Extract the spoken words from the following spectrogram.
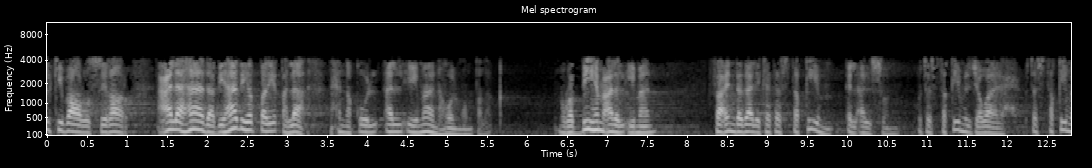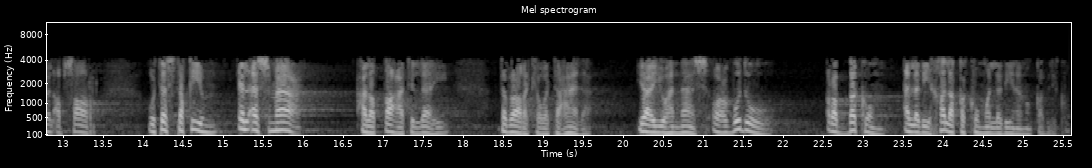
الكبار والصغار على هذا بهذه الطريقة لا نحن نقول الإيمان هو المنطلق. نربيهم على الإيمان فعند ذلك تستقيم الألسن وتستقيم الجوارح وتستقيم الأبصار وتستقيم الأسماع على الطاعة الله تبارك وتعالى. يا أيها الناس اعبدوا ربكم الذي خلقكم والذين من قبلكم.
